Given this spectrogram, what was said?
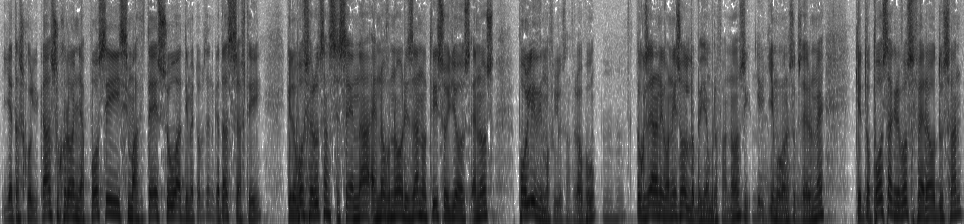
για τα σχολικά σου χρόνια, πώς οι συμμαθητές σου αντιμετώπιζαν την κατάσταση αυτή και το πώς φερόντουσαν σε σένα ενώ γνώριζαν ότι είσαι ο γιος ενός πολύ δημοφιλούς ανθρώπου. Το ξέραν οι γονείς όλων των παιδιών προφανώς, και οι δικοί μου γονείς το ξέρουν. Και το πώς ακριβώς φερόντουσαν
